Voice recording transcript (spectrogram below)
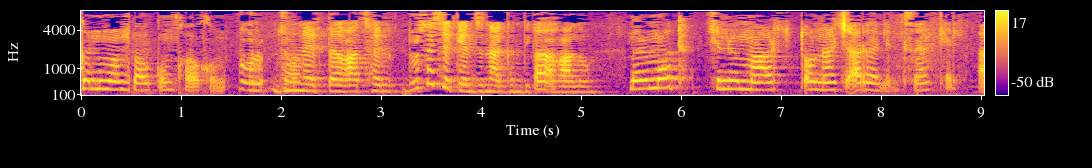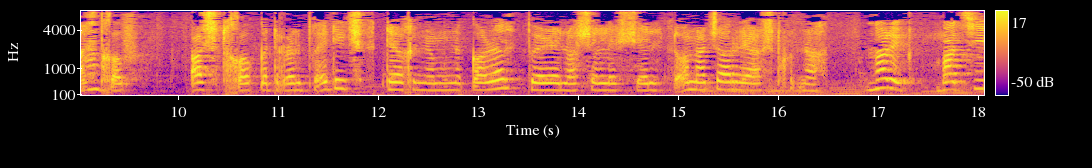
գնում եմ բակում խաղում։ Որ ձուներ տեղացել, դուրս ես եկել ձնագնդիկ խաղալու։ Մեր մոտ չնեմար տոնաճարել ենք սարքել աստղով։ Աստղով կտրել փերիչ, տեղին եմ նկարել, բերել աշելեշել, տոնաճարի աստղնա։ Նարեկ, բացի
